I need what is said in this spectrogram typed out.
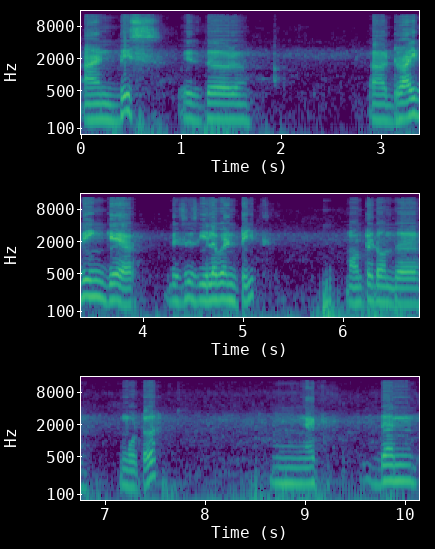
And this is the uh, driving gear. This is 11 teeth mounted on the motor. Mm, then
